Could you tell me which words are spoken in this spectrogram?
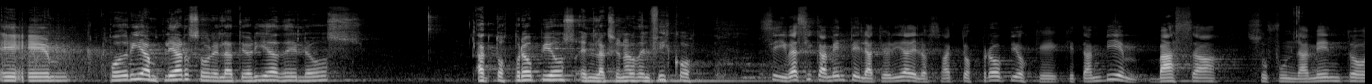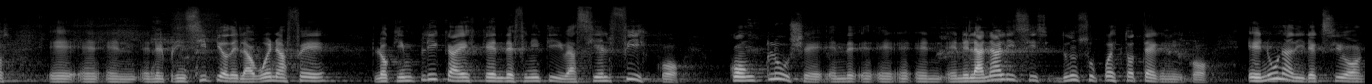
Eh, ¿Podría ampliar sobre la teoría de los actos propios en el accionar del fisco? Sí, básicamente la teoría de los actos propios que, también basa sus fundamentos eh, en, el principio de la buena fe, lo que implica es que, en definitiva, si el fisco concluye en el análisis de un supuesto técnico en una dirección,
